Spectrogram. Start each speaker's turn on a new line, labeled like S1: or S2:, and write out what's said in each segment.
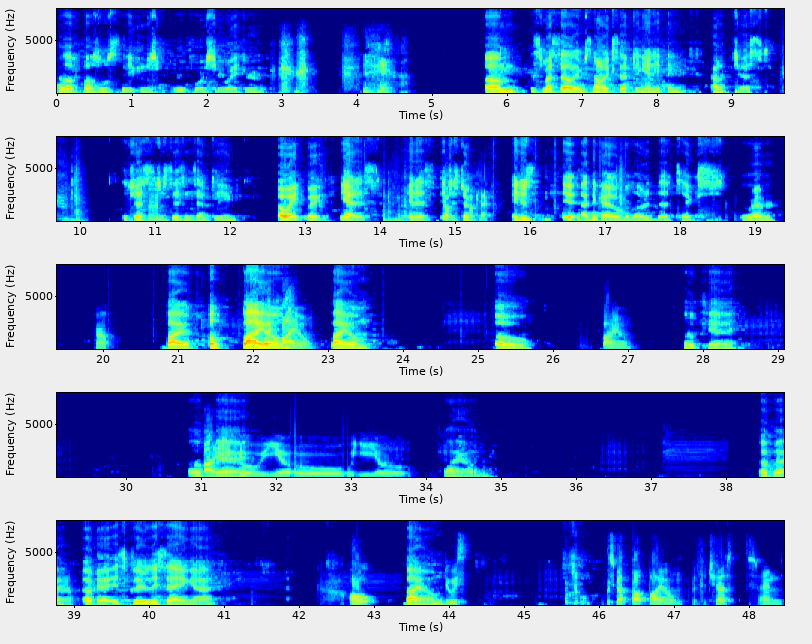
S1: I love puzzles that you can just brute force your way through.
S2: yeah.
S1: Um, this mycelium's not accepting anything out of the chest. The chest
S2: Hmm.
S1: just isn't emptying. Oh wait, wait. Yeah, it is. It is. It
S2: Oh,
S1: just took.
S2: Okay.
S1: It just. It, I think I overloaded the ticks or whatever.
S2: Oh.
S1: Bio. Oh, biome.
S2: biome.
S1: biome. Oh.
S2: Biome.
S1: Okay. Okay.
S2: Bio, yo.
S1: Biome. Okay. Okay. It's clearly saying uh
S2: Oh,
S1: biome.
S2: do we we spell out biome with the chests and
